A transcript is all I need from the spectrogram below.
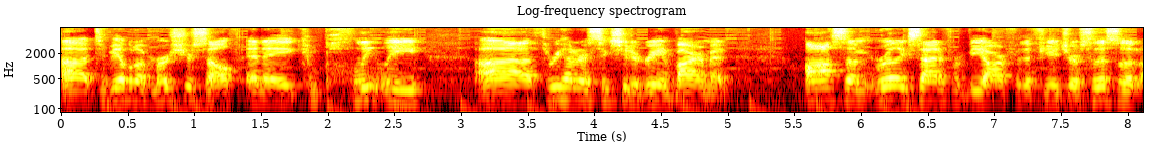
uh, to be able to immerse yourself in a completely uh, 360 degree environment. Awesome, really excited for VR for the future. So this is an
